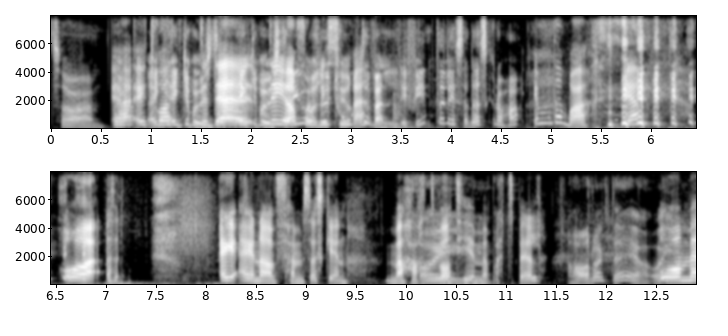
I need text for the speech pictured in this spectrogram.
så eh, Ja, jeg tror at gruste, det- jeg det gruste gjør folk jo, sure. du tok det veldig fint, Elise. Det skal du ha. Ja, men det er bra. Ja. Og altså, jeg er en av fem søsken. Vi har hatt Oi. vår tid med brettspill. Har dere det, ja? Og vi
